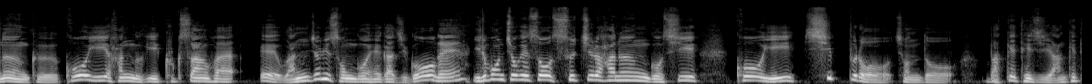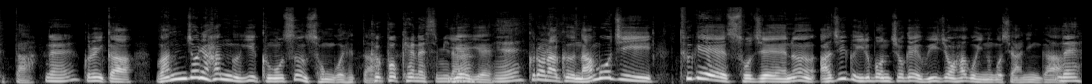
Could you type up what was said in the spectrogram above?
네. 그 고위 한국이 국산화 에 완전히 성공해가지고 네. 일본 쪽에서 수출하는 것이 거의 10% 정도 맞게 되지 않게 됐다. 네. 그러니까 완전히 한국이 그것은 성공했다. 극복해냈습니다. 예, 예. 예. 그러나 그 나머지 특의 소재는 아직 일본 쪽에 위정하고 있는 것이 아닌가. 네.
